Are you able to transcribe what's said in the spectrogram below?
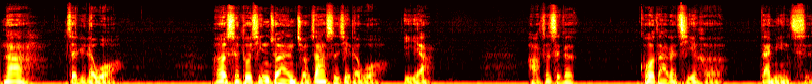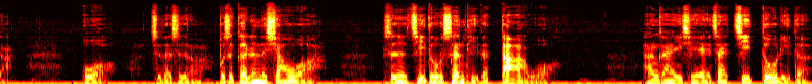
那这里的我和使徒行传九章四节的我一样。好，这是个扩大的集合代名词啊。我指的是不是个人的小我啊？是基督身体的大我，涵盖一切在基督里的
